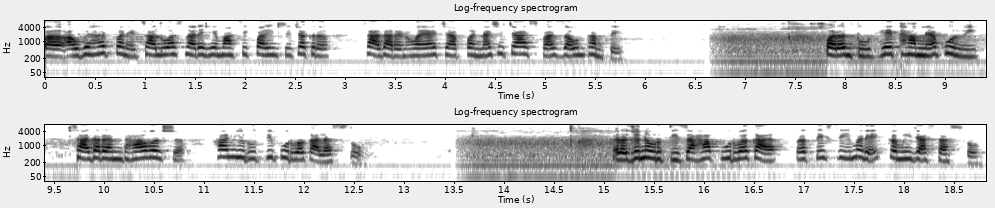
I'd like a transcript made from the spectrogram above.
अव्याहतपणे चालू असणारे हे मासिक पाळीचे चक्र साधारण वयाच्या पन्नाशीच्या आसपास जाऊन थांबते. परंतु हे थांबण्यापूर्वी साधारण दहा वर्ष हा निवृत्तीपूर्व काल असतो. रजोनिवृत्तीचा हा पूर्वकाळ प्रत्येक स्त्रीमध्ये कमी जास्त असतो.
